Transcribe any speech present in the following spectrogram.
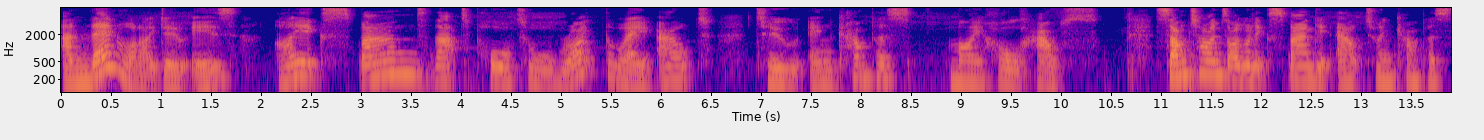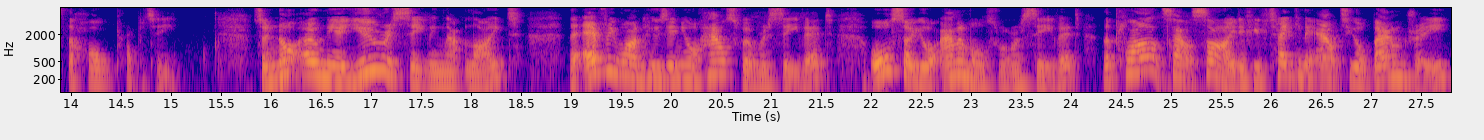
And then what I do is I expand that portal right the way out to encompass my whole house. Sometimes I will expand it out to encompass the whole property. So not only are you receiving that light, that everyone who's in your house will receive it, also your animals will receive it. The plants outside, if you've taken it out to your boundary,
